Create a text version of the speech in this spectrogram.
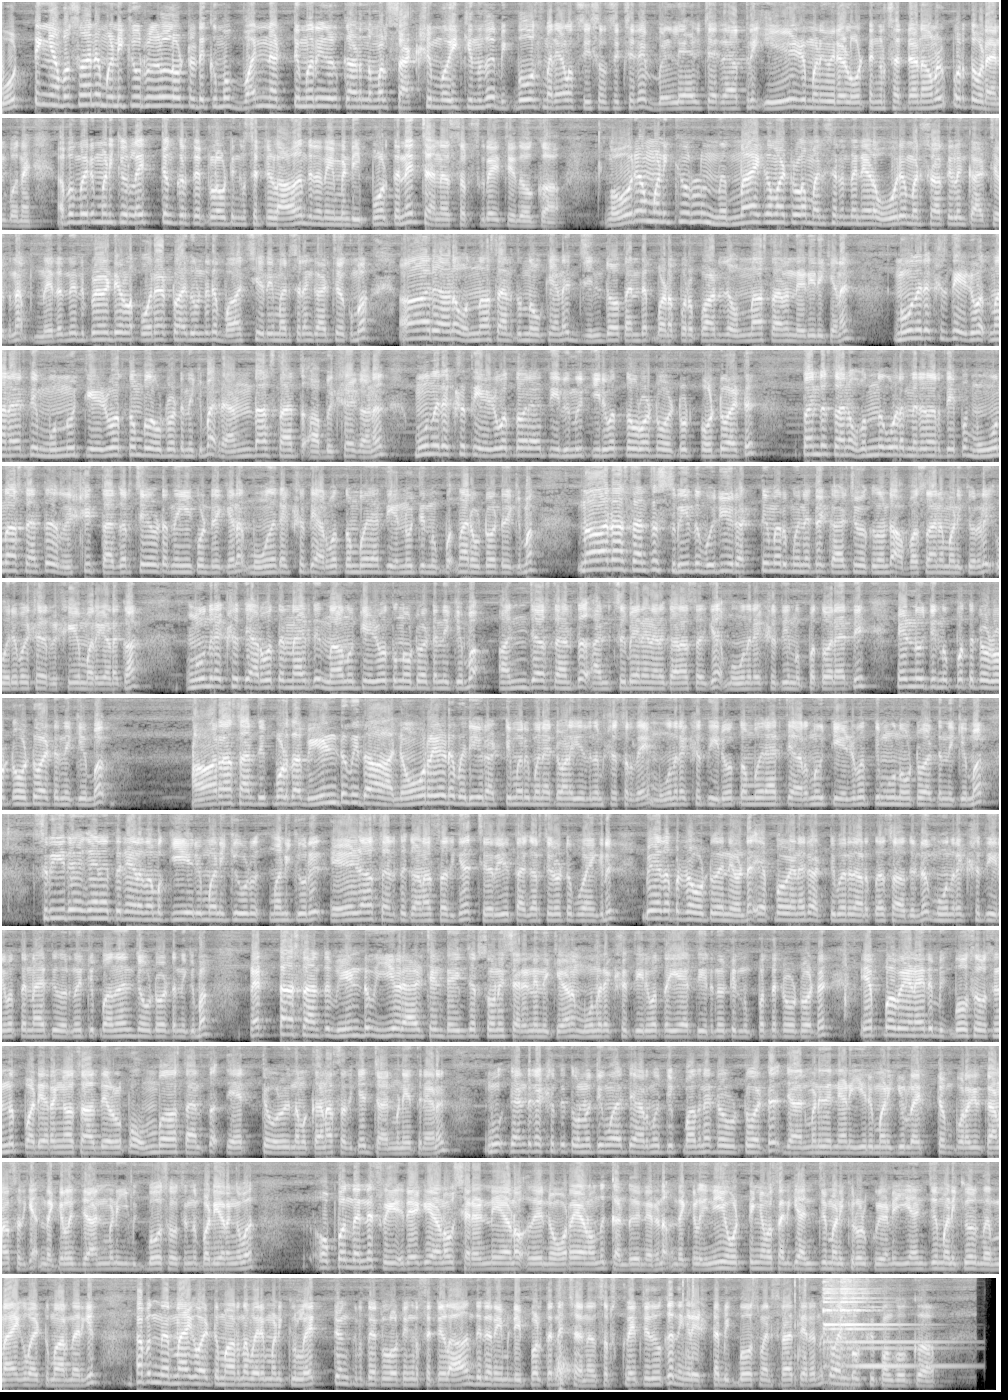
Voting അവസാന മണിക്കൂറുകളിലോട്ട് എടുക്കുമ്പോൾ വൻ അട്ടിമറികൾക്കാണ് നമ്മൾ സാക്ഷ്യം വഹിക്കുന്നത്. ബിഗ് ബോസ് മലയാളം സീസൺ സിക്സിലെ വെള്ളിയാഴ്ച രാത്രി ഏഴ് മണി വരെയുള്ള വോട്ടിംഗ് സെറ്റാണ് നമ്മൾ പുറത്തുവിടാൻ പോകുന്നത്. അപ്പം ഒരു മണിക്കൂറിൽ ഏറ്റവും കൃത്യമായിട്ടുള്ള വോട്ടിംഗ് സെറ്റുകൾ ആകുന്നതിനറിയാൻ വേണ്ടി ഇപ്പോൾ തന്നെ ചാനൽ സബ്സ്ക്രൈബ് ചെയ്ത് നോക്കുക. ഓരോ മണിക്കൂറിലും നിർണായകമായിട്ടുള്ള മത്സരം തന്നെയാണ് ഓരോ മത്സരാർത്ഥികളും കാഴ്ചവെക്കുന്നത്. നിലനിൽപ്പിന് വേണ്ടിയുള്ള പോരാട്ടം ആയതുകൊണ്ട് തന്നെ വാശിയേറിയ മത്സരം കാഴ്ചവെക്കുമ്പോൾ ആരാണ് ഒന്നാം സ്ഥാനത്ത് നോക്കിയാണ് ജിൻഡോ തന്റെ പടപ്പുറപ്പാടിൽ ഒന്നാം സ്ഥാനം നേടിയിരിക്കുകയാണ് മൂന്ന് ലക്ഷത്തി എഴുപത്തിനാലായിരത്തി മുന്നൂറ്റി എഴുപത്തി ഒമ്പത് വോട്ട് നിൽക്കുമ്പോൾ രണ്ടാം സ്ഥാനത്ത് അഭിഷേകാണ്. മൂന്ന് ലക്ഷത്തി എഴുപത്തോരായിരത്തി ഇരുന്നൂറ്റി ഇരുപത്തി വോട്ട് വോട്ട് വോട്ടുമായിട്ട് തന്റെ സ്ഥാനം ഒന്നുകൂടെ നിലനിർത്തിയപ്പോൾ മൂന്നാം സ്ഥാനത്ത് ഋഷി തകർച്ചയോട്ട് നീങ്ങിക്കൊണ്ടിരിക്കുകയാണ്. മൂന്ന് ലക്ഷത്തി അറുപത്തി ഒമ്പതിനായിരത്തി എണ്ണൂറ്റി മുപ്പത്തിനാല് വോട്ടുമായിട്ട് നിൽക്കുമ്പോൾ നാലാം സ്ഥാനത്ത് ശ്രീത് വലിയൊരു അട്ടിമറി മുന്നേറ്റം കാഴ്ചവെക്കുന്നുണ്ട്. അവസാന മണിക്കൂറിൽ ഒരുപക്ഷെ ഋഷിയെ മറികടക്കാം. മൂന്ന് ലക്ഷത്തി അറുപത്തി എണ്ണായിരത്തി നാനൂറ്റി എഴുപത്തി ഒന്ന് വോട്ട് നിൽക്കുമ്പോൾ അഞ്ചാം സ്ഥാനത്ത് അൻസുബേനാണ് കാണാൻ സാധിക്കുക. മൂന്ന് ലക്ഷത്തി മുപ്പത്തി ഒരായിരത്തി എണ്ണൂറ്റി മുപ്പത്തെട്ട് വോട്ട് വോട്ടുമായിട്ട് നിൽക്കുമ്പോൾ ആറാം സ്ഥാനത്ത് ഇപ്പോൾ ഇതാ വീണ്ടും ഇതാ നോറയുടെ വലിയൊരു അട്ടിമറി മുന്നേറ്റമാണ് ഈ നിമിഷ ശ്രദ്ധയെ. മൂന്ന് ലക്ഷത്തി ഇരുപത്തി ഒമ്പതിനായിരത്തി അറുന്നൂറ്റി എഴുപത്തി മൂന്ന് വോട്ടുമായിട്ട് നിൽക്കുമ്പോൾ ശ്രീരേഖനെ തന്നെയാണ് നമുക്ക് ഈ ഒരു മണിക്കൂർ മണിക്കൂറിൽ ഏഴാം സ്ഥാനത്ത് കാണാൻ സാധിക്കുന്നത്. ചെറിയ തകർച്ചയിലോട്ട് പോയെങ്കിലും ഭേദപ്പെട്ട വോട്ട് തന്നെയുണ്ട്. എപ്പോൾ വേണമെങ്കിലും അട്ടിമറി നടത്താൻ സാധ്യതയുണ്ട്. മൂന്ന് ലക്ഷത്തി ഇരുപത്തി എണ്ണായിരത്തി ഒരുന്നൂറ്റി പതിനഞ്ച് വോട്ട് നിൽക്കുമ്പോൾ എട്ടാം സ്ഥാനത്ത് വീണ്ടും ഈ ഒരാഴ്ചയും ഡേഞ്ചർ സോണിൽ ശരണി നിൽക്കുകയാണ്. മൂന്ന് ലക്ഷത്തി ഇരുപത്തി അയ്യായിരത്തി ഇരുന്നൂറ്റി മുപ്പത്തെട്ട് വോട്ട് എപ്പോൾ വേണേലും ബിഗ് ബോസ് ഹൗസിൽ നിന്ന് പടിയിറങ്ങാൻ സാധ്യതയുള്ളപ്പോൾ ഒമ്പതാം സ്ഥാനത്ത് ഏറ്റവും ഒടുവിൽ നമുക്ക് കാണാൻ സാധിക്കുക മൂ- രണ്ട് ലക്ഷത്തി തൊണ്ണൂറ്റി മൂവായിരത്തി അറുന്നൂറ്റി പതിനെട്ട് വോട്ടുമായിട്ട് ജാൻമണി തന്നെയാണ് ഈ ഒരു മണിക്കൂറിൽ ഏറ്റവും പുറകിൽ കാണാൻ സാധിക്കുക. എന്തൊക്കെയാണ് ജാൻമണി ബിഗ് ബോസ് ഹൗസിൽ നിന്ന് പടിയിറങ്ങുമ്പോൾ ഒപ്പം തന്നെ ശ്രീരേഖയാണോ ശരണ്യയാണോ അതേ നോറയാണോ എന്ന് കണ്ടു തന്നെ അറിയണം എന്തൊക്കെയാണ്? ഇനി വോട്ടിംഗ് അവസാനിക്കുക അഞ്ച് മണിക്കൂറുകൾ കൂടിയാണ്. ഈ അഞ്ച് മണിക്കൂർ നിർണായകമായിട്ട് മാറുന്നതായിരിക്കും. അപ്പം നിർണായകമായിട്ട് മാറുന്ന വരും മണിക്കൂറിൽ ഏറ്റവും കൃത്യമായിട്ടുള്ള വോട്ടിംഗ് റിസൾട്ടുകൾ ആദ്യം വേണ്ടി ഇപ്പോൾ തന്നെ ചാനൽ സബ്സ്ക്രൈബ് ചെയ്ത് വെക്കുക. നിങ്ങളുടെ ഇഷ്ട ബിഗ് ബോസ് മനസ്സിലാക്കി മത്സരാർത്ഥിയാരെന്ന് കമന്റ് ബോക്സിൽ പങ്കുവെക്കുക.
